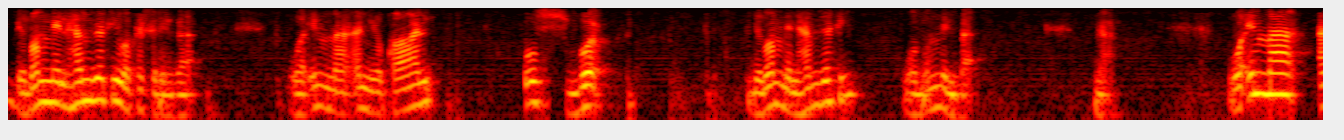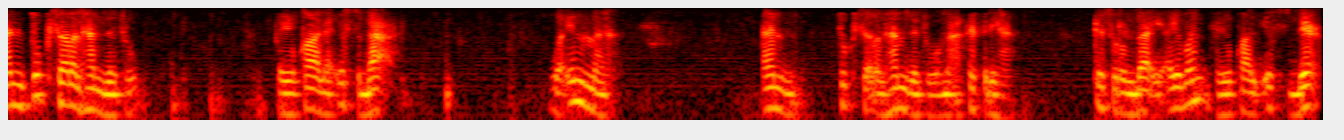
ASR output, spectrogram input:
بضم الهمزة وكسر الباء. وإما أن يقال أصبع بضم الهمزة وضم الباء. نعم. وإما أن تكسر الهمزة فيقال إصبع. وإما أن تكسر الهمزة ومع كسرها كسر الباء أيضا فيقال إصبع.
